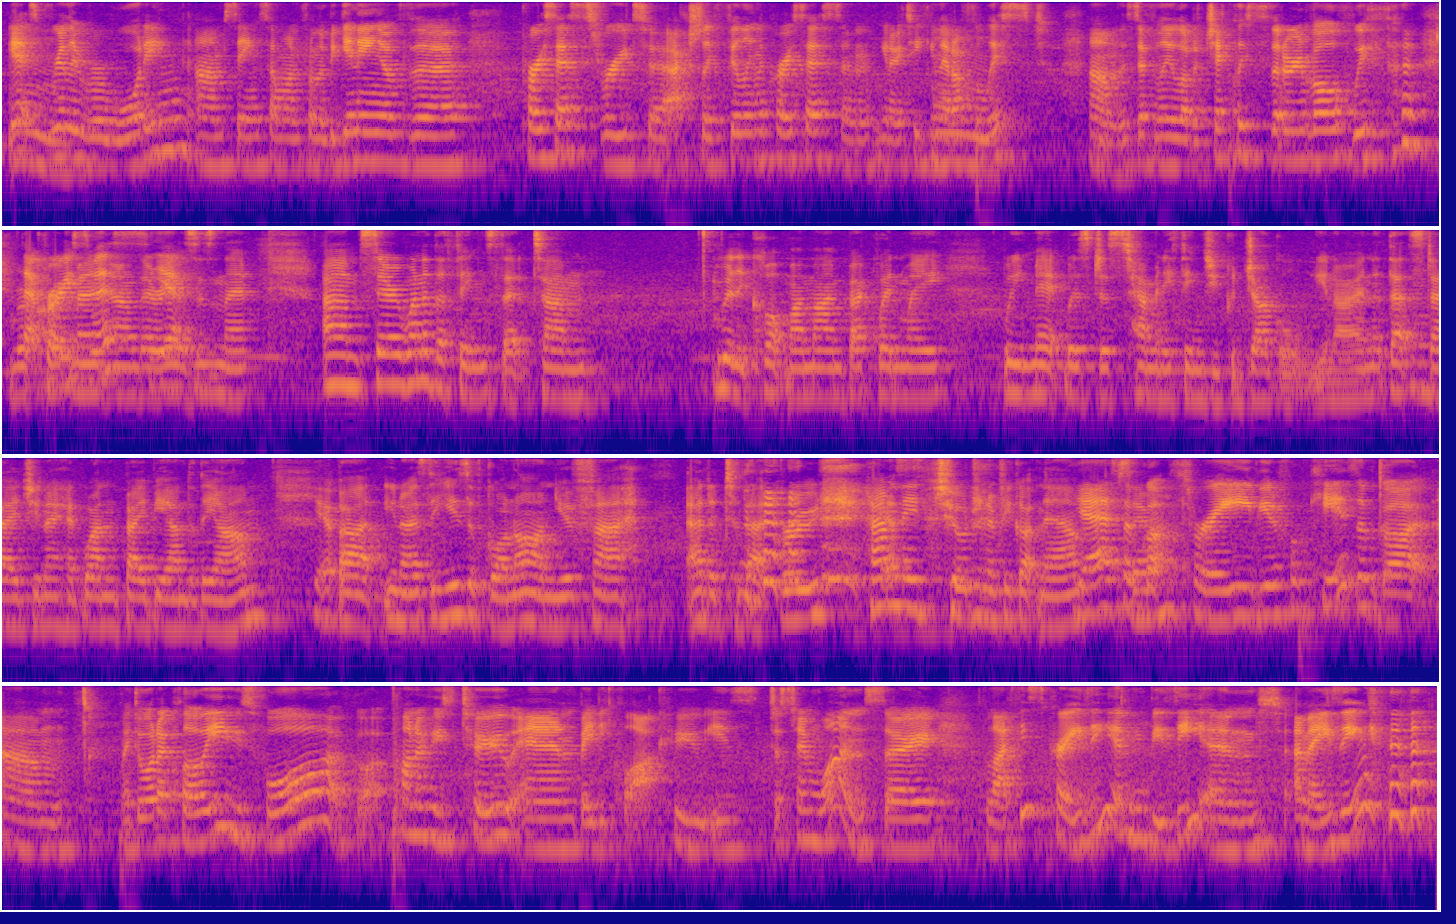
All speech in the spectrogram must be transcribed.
yeah, it's mm. really rewarding um, seeing someone from the beginning of the process through to actually filling the process and you know taking that off the mm. list um, there's definitely a lot of checklists that are involved with that process. Oh, there yeah. is, isn't there? Um, Sarah, one of the things that um, really caught my mind back when we we met was just how many things you could juggle, you know. And at that mm. stage, you know, had one baby under the arm. Yep. But you know, as the years have gone on, you've uh, added to that brood. How yes. many children have you got now? Yes, Sarah? I've got three beautiful kids. I've got um, my daughter Chloe, who's four. I've got Connor, who's two, and baby Clark, who is just turned one. So life is crazy and busy and amazing.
